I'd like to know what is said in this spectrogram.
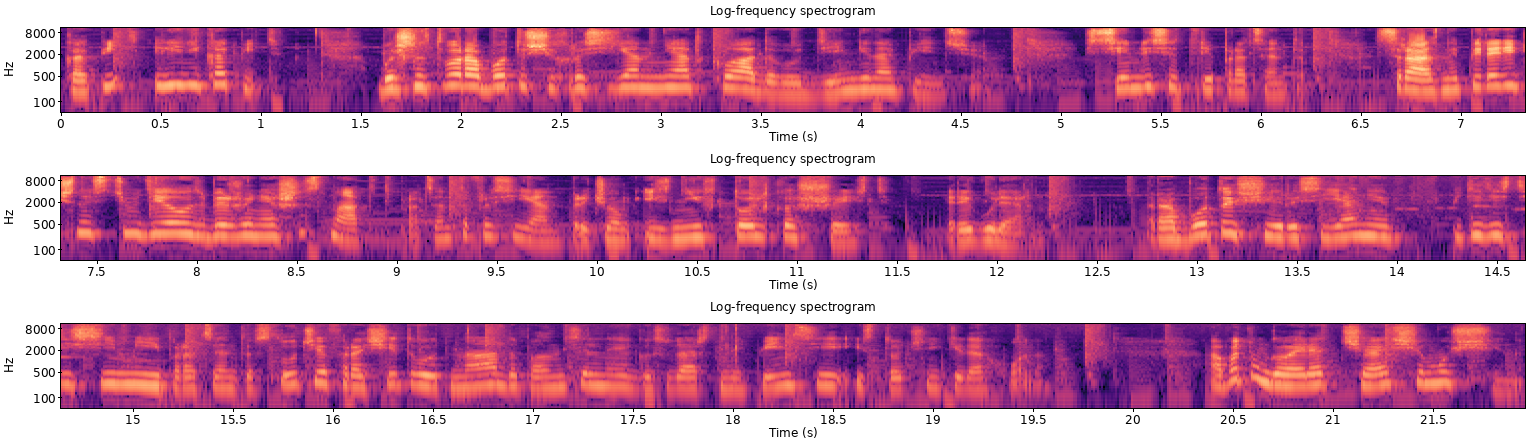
Копить или не копить? Большинство работающих россиян не откладывают деньги на пенсию. 73%. С разной периодичностью делают сбережения 16% россиян, причем из них только 6% регулярно. Работающие россияне в 57% случаев рассчитывают на дополнительные государственные пенсии источники дохода. Об этом говорят чаще мужчины.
